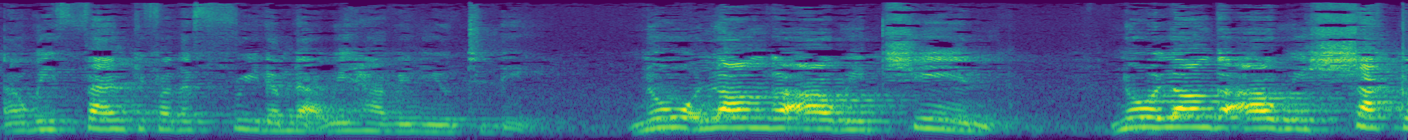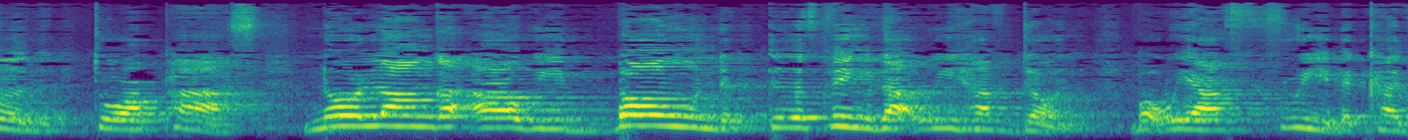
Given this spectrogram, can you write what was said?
And we thank you for the freedom that we have in you today. No longer are we chained. No longer are we shackled to our past. No longer are we bound to the things that we have done. But we are free because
